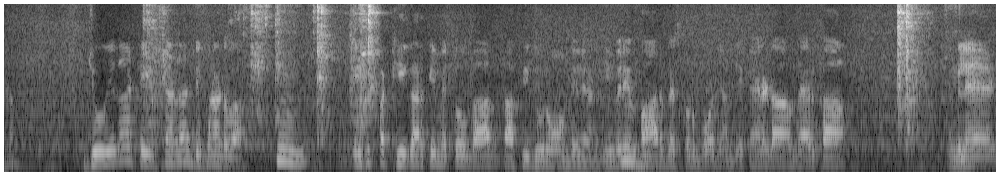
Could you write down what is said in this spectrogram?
ਹੈਨਾ? ਜੋ ਇਹਦਾ ਟੇਸਟ ਹੈ ਨਾ ਡਿਫਰੈਂਟ ਵਾ। ਹੂੰ। ਇਸ ਪੱਠੀ ਕਰਕੇ ਮੇਰੇ ਤੋਂ ਗਾਹਕ ਕਾਫੀ ਦੂਰੋਂ ਆਉਂਦੇ ਲੈਣ ਜੀ ਮੇਰੇ ਬਾਹਰ ਬਿਸਕੁਟ ਬਹੁਤ ਜਾਂਦੇ ਕੈਨੇਡਾ ਅਮਰੀਕਾ ਇੰਗਲੈਂਡ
